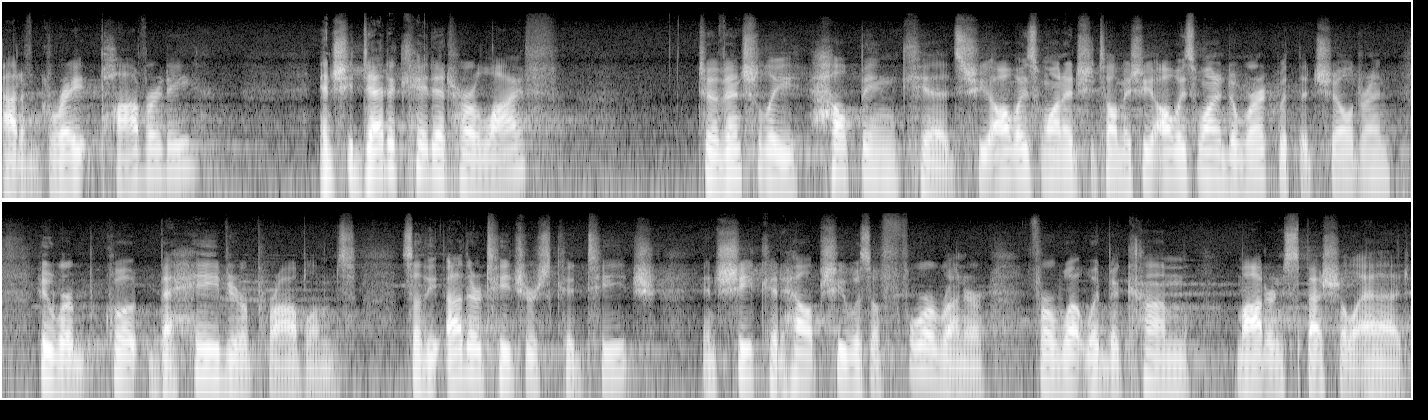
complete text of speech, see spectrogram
out of great poverty. And she dedicated her life to eventually helping kids. She always wanted, she told me, she always wanted to work with the children who were, quote, behavior problems so the other teachers could teach and she could help. She was a forerunner for what would become modern special ed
